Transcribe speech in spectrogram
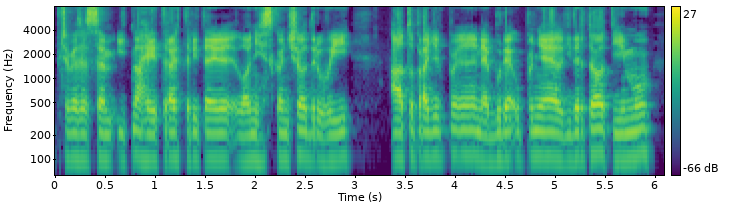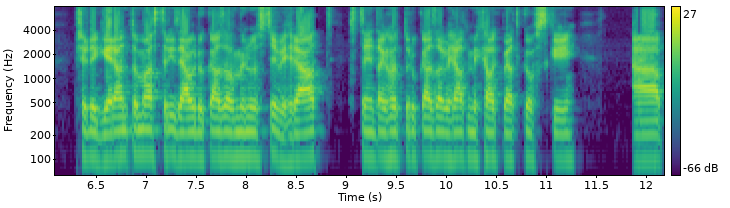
převeze sem Eatna Hatera, který tady loni skončil druhý, ale to pravděpodobně nebude úplně lídr toho týmu. Přede Geran Thomas, který závod dokázal v minulosti vyhrát, stejně tak ho to dokázal vyhrát Michal Květkovský a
